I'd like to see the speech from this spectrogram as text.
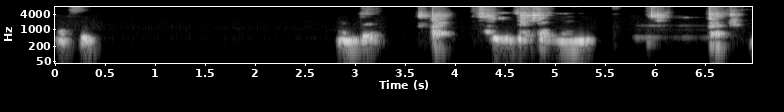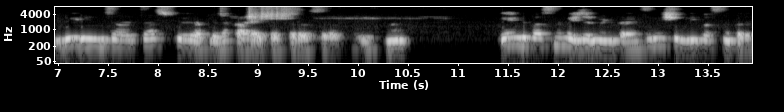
असे. नंतर साह्याने दीड इंचाचा स्क्वेअर आपल्याला काढायचा सरळ सरळ. इथनं एंड पासन मेजरमेंट करायचं मी शिवडीपासून करत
